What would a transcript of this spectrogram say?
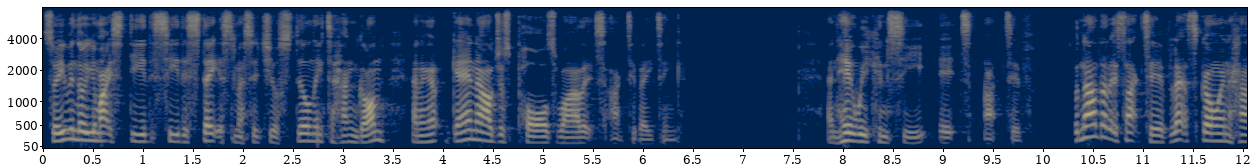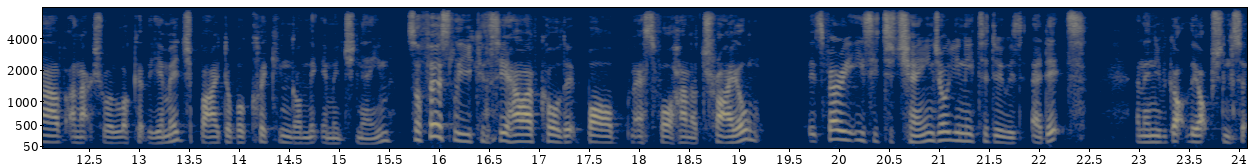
So even though you might see the status message, you'll still need to hang on. And again, I'll just pause while it's activating. And here we can see it's active. But now that it's active, let's go and have an actual look at the image by double clicking on the image name. So firstly, you can see how I've called it Bob S4 HANA Trial. It's very easy to change. All you need to do is edit and then you've got the option to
